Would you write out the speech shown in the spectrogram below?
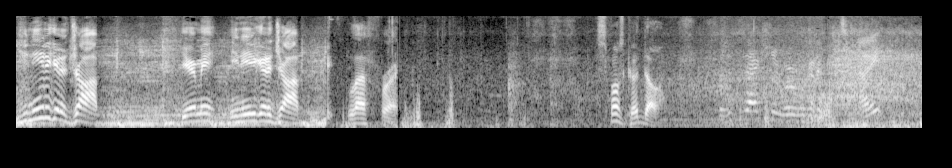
You need to get a job. You hear me? You need to get a job. Left, right. smells good though. So this is actually where we're gonna be tonight.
